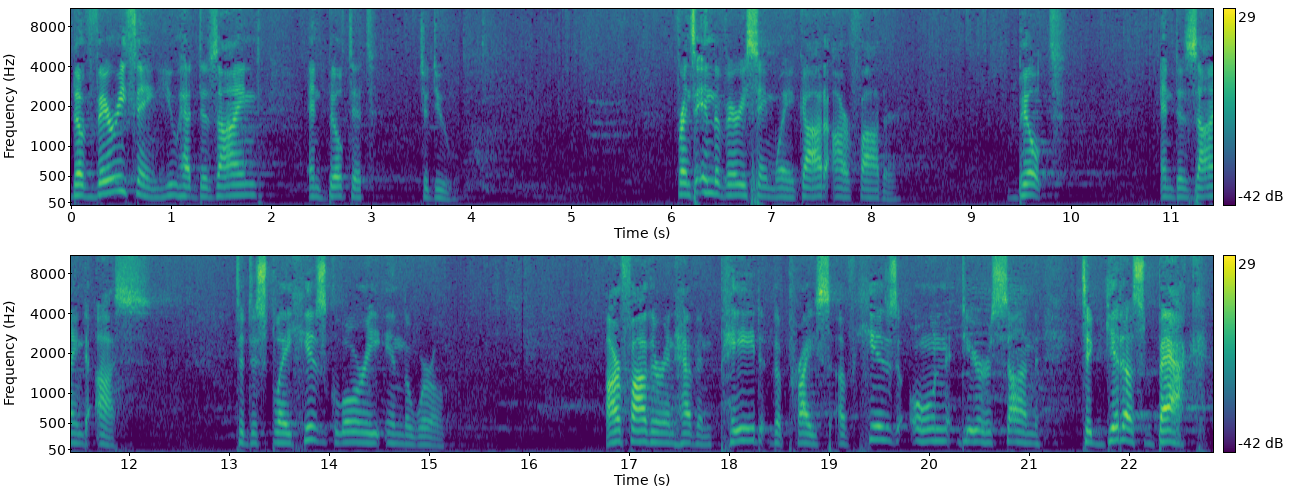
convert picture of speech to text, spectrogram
the very thing you had designed and built it to do. Friends, in the very same way, God our Father built and designed us to display His glory in the world. Our Father in heaven paid the price of His own dear Son to get us back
